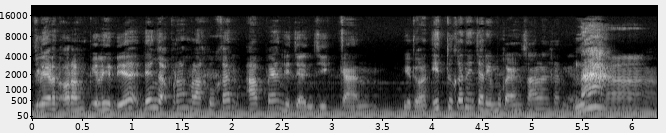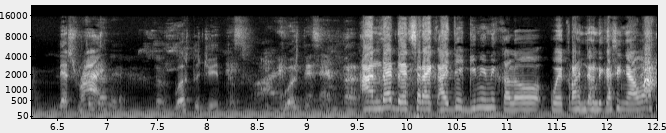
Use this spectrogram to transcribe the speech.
Giliran orang pilih dia, dia nggak pernah melakukan apa yang dijanjikan gitu kan. Itu kan yang cari muka yang salah kan ya. nah Nah, that's Gitu right. kan ya? gua setuju itu. Gua setuju. Anda dead strike aja gini nih kalau kue keranjang dikasih nyawa.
